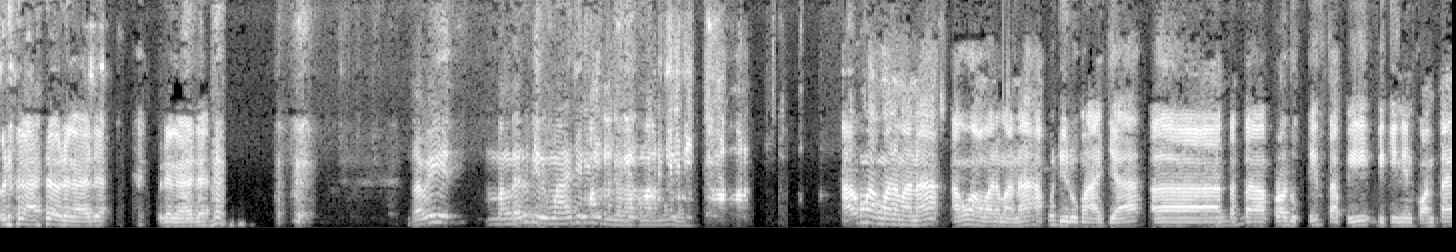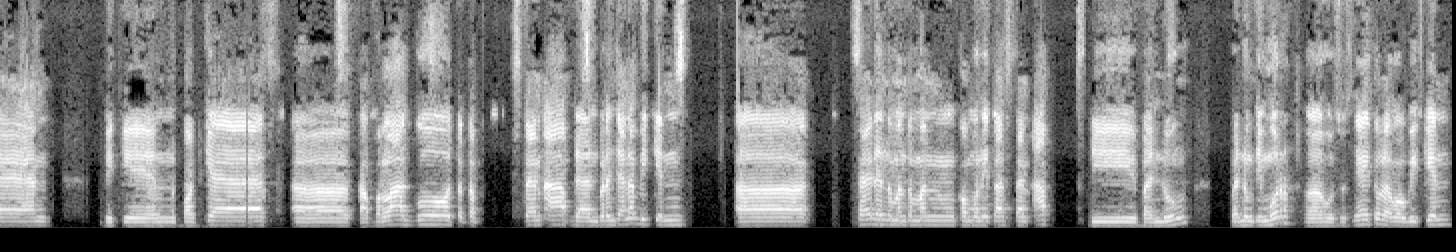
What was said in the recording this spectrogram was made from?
udah nggak ada, udah nggak ada, udah nggak ada. Tapi Bang Danu di rumah aja ini juga nggak ke mana-mana. Aku nggak ke mana-mana, aku nggak ke mana-mana, aku di rumah aja, uh, hmm. tetap produktif tapi bikinin konten, bikin podcast, uh, cover lagu, tetap stand up dan berencana bikin eh, saya dan teman-teman komunitas stand up di Bandung, Bandung Timur eh, khususnya itu lah mau bikin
